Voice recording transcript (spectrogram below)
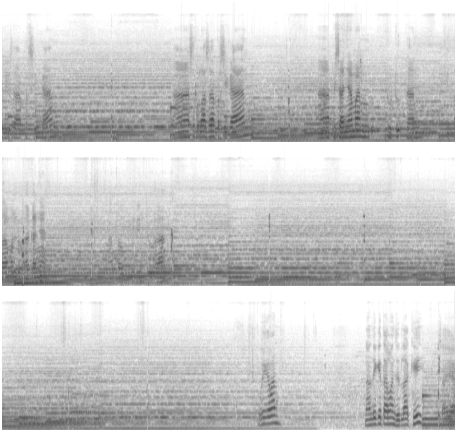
Ini saya bersihkan. Nah, setelah saya bersihkan, nah bisa nyaman duduk dan kita mendoakannya atau kirim doa Oke kawan. Nanti kita lanjut lagi. Saya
